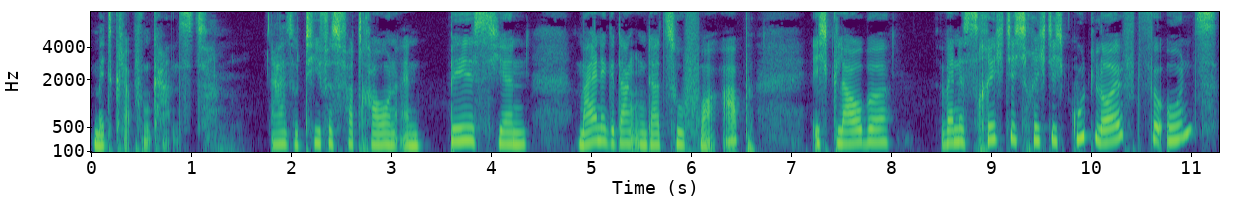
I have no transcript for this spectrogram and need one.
mitklopfen kannst. Also tiefes Vertrauen, ein bisschen meine Gedanken dazu vorab. Ich glaube, wenn es richtig, richtig gut läuft für uns,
